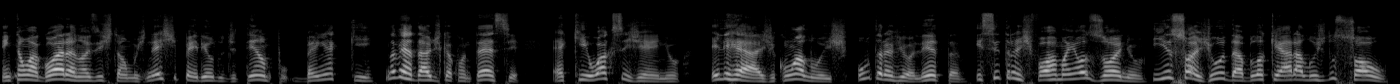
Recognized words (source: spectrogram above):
Então, agora, nós estamos neste período de tempo bem aqui. Na verdade, o que acontece é que o oxigênio ele reage com a luz ultravioleta e se transforma em ozônio, e isso ajuda a bloquear a luz do Sol.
